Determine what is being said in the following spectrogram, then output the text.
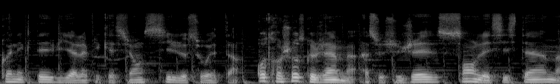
connecter via l'application s'il le souhaite. Autre chose que j'aime à ce sujet sont les systèmes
